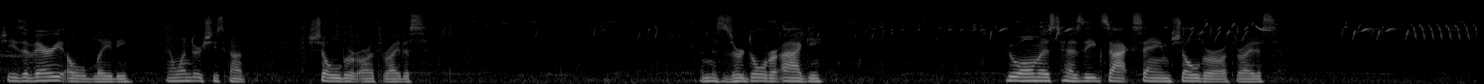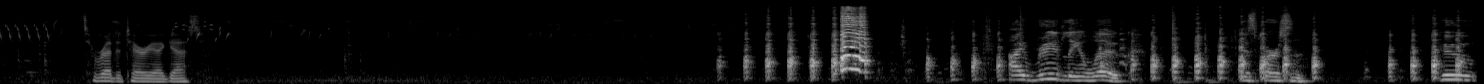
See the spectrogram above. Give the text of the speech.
She's a very old lady. No wonder if she's got shoulder arthritis. And this is her daughter, Aggie, who almost has the exact same shoulder arthritis. It's hereditary, I guess. I rudely awoke this person who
